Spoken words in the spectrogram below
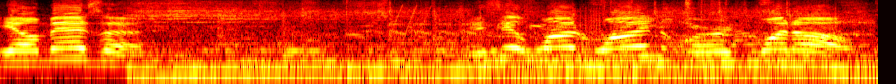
yo Mezza, is it one one or one oh?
